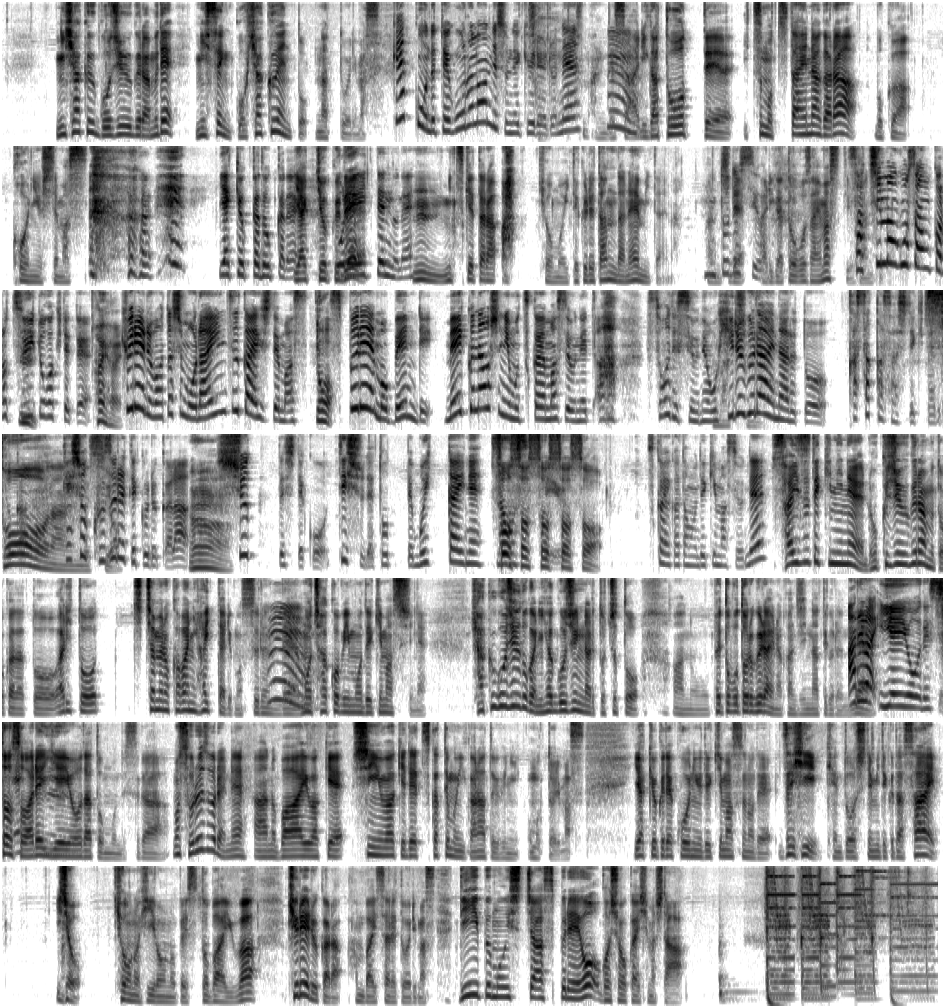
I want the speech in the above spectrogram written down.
250g で2500円となっております。結構で手頃なんですよねキュレルね。なんです、うん。ありがとうっていつも伝えながら僕は購入してます 薬局かどっかで薬局で言ってんのね、うん見つけたらあ今日もいてくれたんだねみたいな本当ですよ。ありがとうございますっていうさちまごさんからツイートが来てて、はいはいキュレル私もライン使いしてます。お。スプレーも便利。メイク直しにも使えますよねあそうですよね。お昼ぐらいになるとカサカサしてきたりとか化粧崩れてくるから、うん。シュッてしてこうティッシュで取ってもう一回ねそう直すそうっていう。そうそうそう使い方もできますよね。サイズ的にね 60g とかだと割とちっちゃめのカバンに入ったりもするんで、うん。持ち運びもできますしね。150とか250になるとちょっとあのペットボトルぐらいな感じになってくるんで。あれは家用ですよね。そうそうあれ家ん用だと思うんですが、まあ、それぞれねあの場合分け新分けで使ってもいいかなというふうに思っております。薬局で購入できますのでぜひ検討してみてください。以上今日のヒーローのベストバイはキュレルから販売されておりますディープモイスチャースプレーをご紹介しました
